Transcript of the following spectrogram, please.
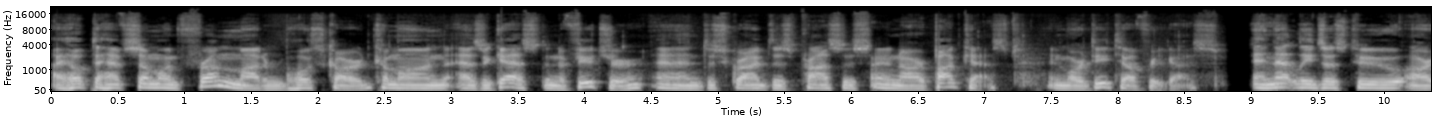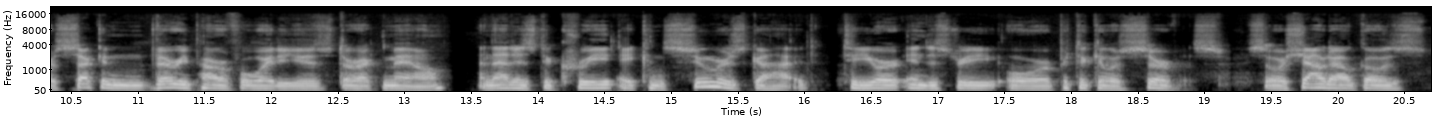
I hope to have someone from Modern Postcard come on as a guest in the future and describe this process in our podcast in more detail for you guys. And that leads us to our second very powerful way to use direct mail, and that is to create a consumer's guide to your industry or particular service. So a shout out goes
